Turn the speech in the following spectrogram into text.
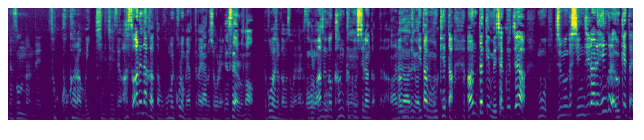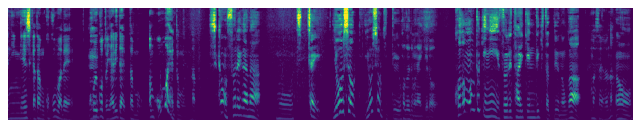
なそんなんで、そこからもう一気に人生あ、そう、あれなかったらほんまにこれもやってないやろし、俺い。や、そうやろな。小林も多分そうや。なんかその、あれの感覚を知らんかったら、うんああれは味わってんだけ多分受けた、あんだけめちゃくちゃ、もう自分が信じられへんぐらい受けた人間しか多分ここまで、こういうことやりたいって多分、あんま思わへんと思う、多分。しかもそれがな、もうちっちゃい、幼少、幼少期っていうほどでもないけど、子供の時にそれ体験できたっていうのが、まさやろな。うん。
